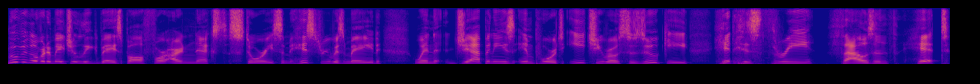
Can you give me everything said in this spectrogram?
Moving over to Major League Baseball for our next story, some history was made when Japanese import Ichiro Suzuki hit his 3,000th hit.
